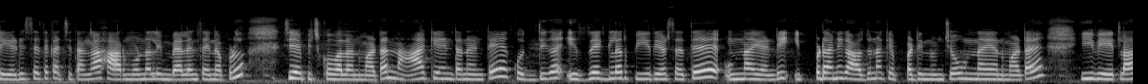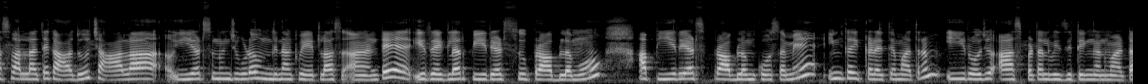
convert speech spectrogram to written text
లేడీస్ అయితే ఖచ్చితంగా హార్మోనల్ ఇంబ్యాలెన్స్ అయినప్పుడు చేయించుకోవాలన్నమాట నాకేంటనంటే కొద్దిగా ఇర్రెగ్యులర్ పీరియడ్స్ అయితే ఉన్నాయండి. ఇప్పుడని కాదు నాకు ఎప్పటి నుంచో ఉన్నాయన్నమాట. ఈ వెయిట్ లాస్ వల్ల అయితే కాదు. చాలా ఇయర్స్ నుంచి కూడా ఉంది నాకు వెయిట్ లాస్. అంటే ఇర్రెగ్యులర్ పీరియడ్స్ ప్రాబ్లము. ఆ పీరియడ్స్ ప్రాబ్లం కోసమే ఇంకా ఇక్కడైతే మాత్రం ఈరోజు హాస్పిటల్ విజిటింగ్ అనమాట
